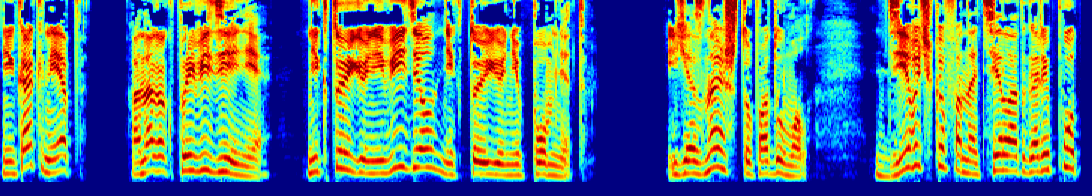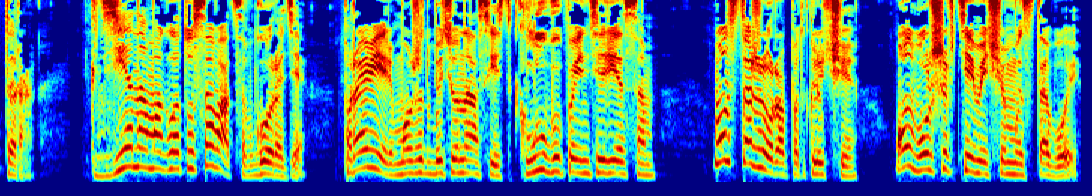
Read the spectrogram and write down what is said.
«Никак нет. Она как привидение. Никто ее не видел, никто ее не помнит». Я знаешь, что подумал? Девочка фанатела от Гарри Поттера. Где она могла тусоваться в городе? Проверь, может быть, у нас есть клубы по интересам. Вон стажера подключи. Он больше в теме, чем мы с тобой.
